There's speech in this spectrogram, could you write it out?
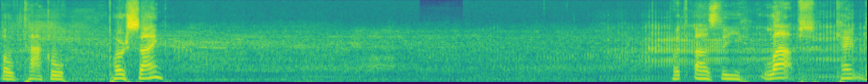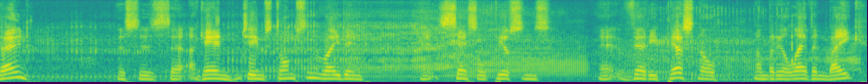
Bultaco Pursang. But as the laps count down, this is uh, again James Thompson riding uh, Cecil Pearson's uh, very personal number 11 bike.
